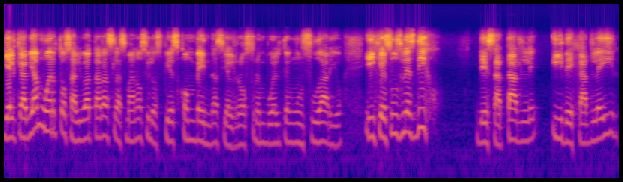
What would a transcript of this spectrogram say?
Y el que había muerto salió atadas las manos y los pies con vendas y el rostro envuelto en un sudario. Y Jesús les dijo, desatadle y dejadle ir.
